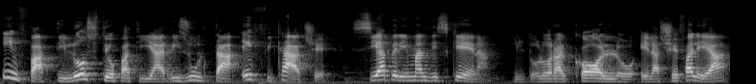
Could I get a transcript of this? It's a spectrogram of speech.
Infatti l'osteopatia risulta efficace sia per il mal di schiena, il dolore al collo e la cefalea,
